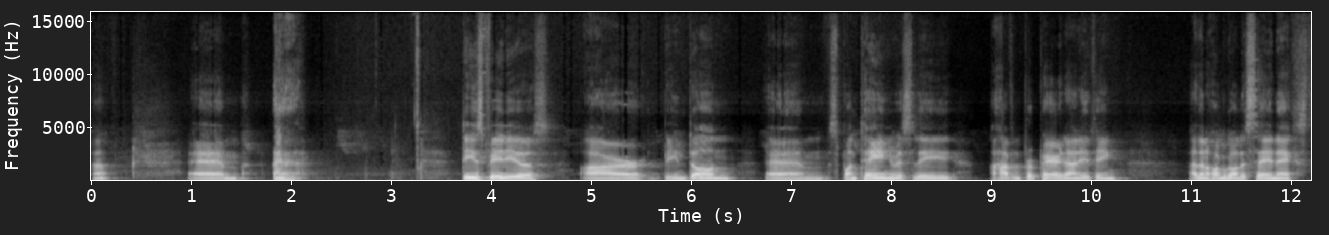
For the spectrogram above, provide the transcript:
Huh? Um, these videos are being done um, spontaneously. I haven't prepared anything. I don't know what I'm going to say next,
